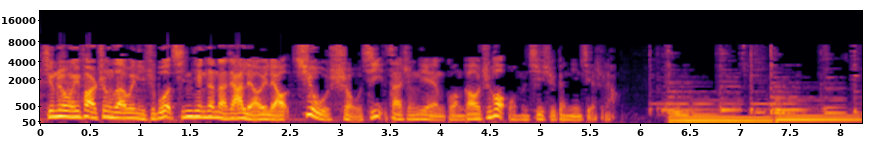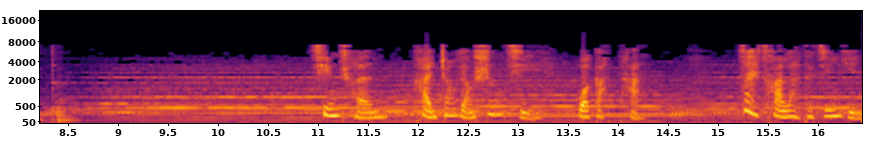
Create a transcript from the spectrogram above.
京城文艺范儿正在为你直播，今天跟大家聊一聊旧手机。在整点广告之后，我们继续跟您接着聊。清晨看朝阳升起，我感叹，再灿烂的金银，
